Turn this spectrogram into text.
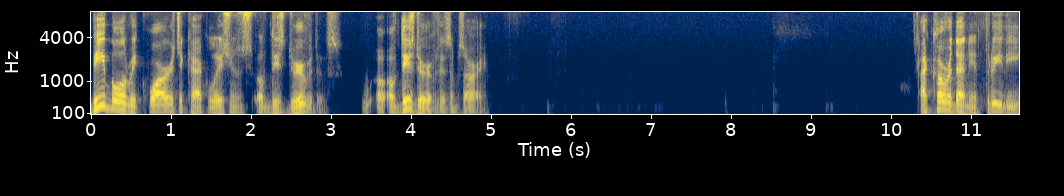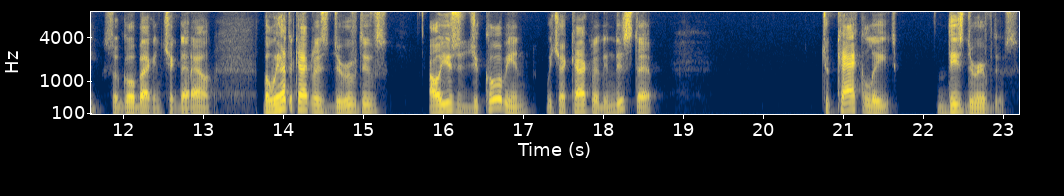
B bold requires the calculations of these derivatives, of these derivatives, I'm sorry. I covered that in 3D, so go back and check that out. But we have to calculate derivatives. I'll use the Jacobian, which I calculated in this step, to calculate these derivatives.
